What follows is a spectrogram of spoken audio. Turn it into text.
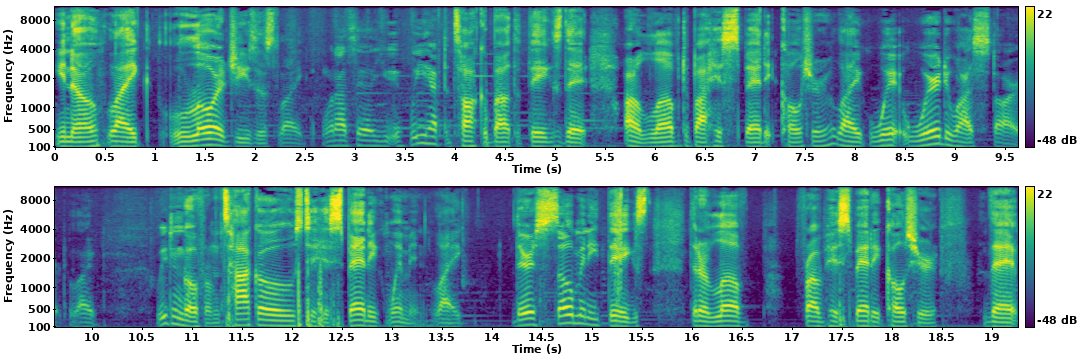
You know, like Lord Jesus, like when I tell you, if we have to talk about the things that are loved by Hispanic culture, like where where do I start? Like we can go from tacos to Hispanic women. Like there's so many things that are loved from Hispanic culture that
